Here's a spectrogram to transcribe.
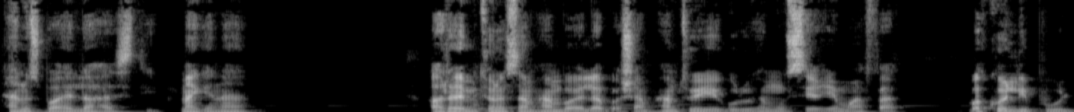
هنوز با الا هستی. مگه نه؟ آره می‌تونستم هم با الا باشم هم توی یه گروه موسیقی موفق. با کلی پول.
